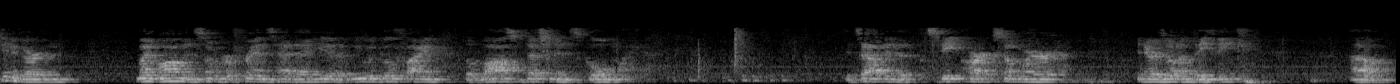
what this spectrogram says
kindergarten, my mom and some of her friends had the idea that we would go find the lost Dutchman's gold mine. It's out in a state park somewhere in Arizona, they think. Um,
